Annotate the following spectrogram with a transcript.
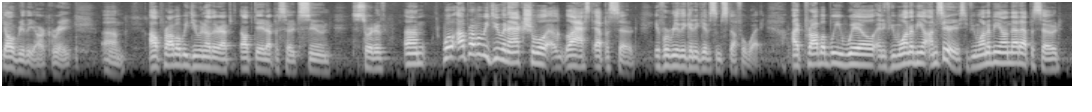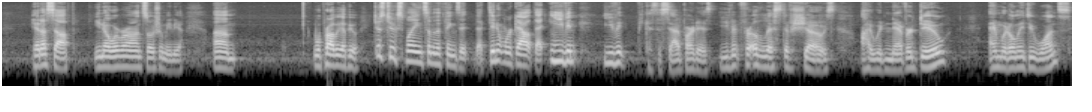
Y'all really are great. Um, I'll probably do another ep- update episode soon to sort of. Um, well, I'll probably do an actual uh, last episode if we're really going to give some stuff away. I probably will, and if you want to be, I'm serious. If you want to be on that episode, hit us up. You know where we're on social media. Um, we'll probably get people just to explain some of the things that, that didn't work out. That even even because the sad part is even for a list of shows I would never do and would only do once,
